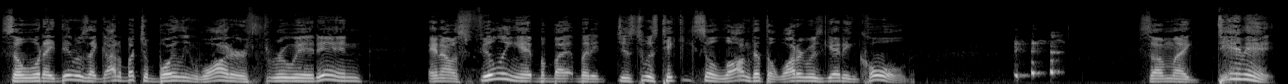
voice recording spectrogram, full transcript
So what I did was I got a bunch of boiling water, threw it in, and I was filling it, but but, but it just was taking so long that the water was getting cold. so I'm like, damn it.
